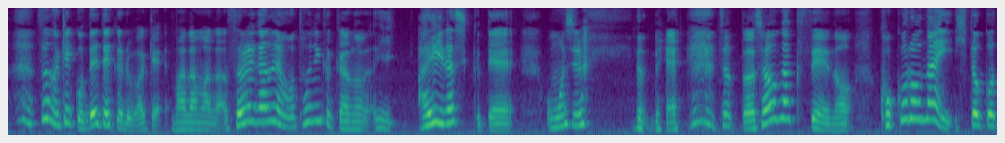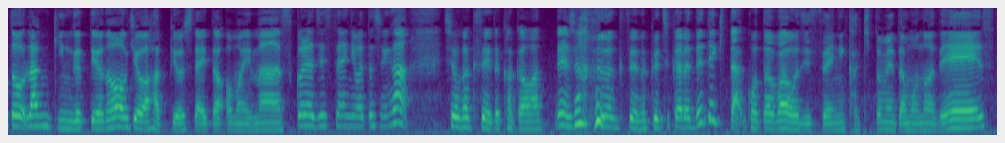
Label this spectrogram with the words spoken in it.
そういうの結構出てくるわけ。まだまだ。それがね、もうとにかくあの、愛らしくて、面白いので、ちょっと小学生の心ない一言ランキングっていうのを今日は発表したいと思います。これは実際に私が小学生と関わって、小学生の口から出てきた言葉を実際に書き留めたものです。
